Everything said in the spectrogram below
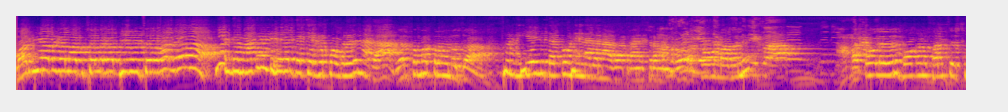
మర్యాదగా నాకు చల్లగా జీవించావా లేదా? ఎంత మాత్రం ఢిల్లీ దగ్గరికి పోగలదు నాదా? ఎంత మాత్రమే వద్దా మరి ఏమి తక్కువనే నాదా నాదా ప్రాణేశ్వర తక్కువ తక్కువ లేదని పోకుండా పని చేసి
